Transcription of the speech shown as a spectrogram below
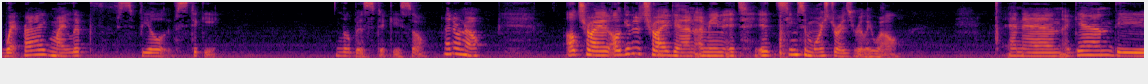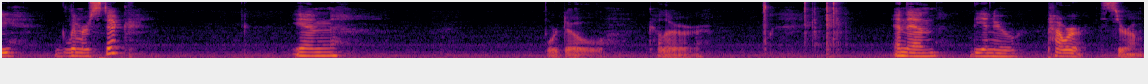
wet rag, my lips feel sticky. A little bit sticky, so I don't know. I'll try it. I'll give it a try again. I mean, it, it seems to moisturize really well. And then again, the Glimmer Stick in Bordeaux color. And then the Anew Power Serum.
